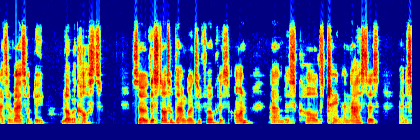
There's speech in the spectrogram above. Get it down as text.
at a relatively lower cost. So this startup that I'm going to focus on um, is called Chainalysis, and is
